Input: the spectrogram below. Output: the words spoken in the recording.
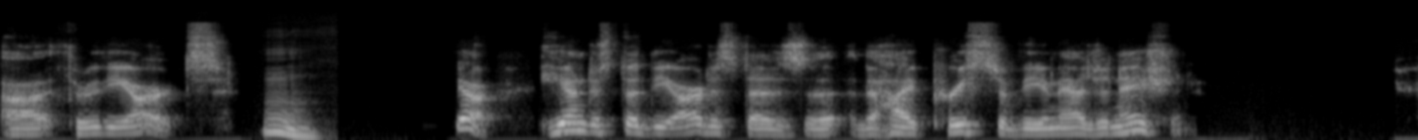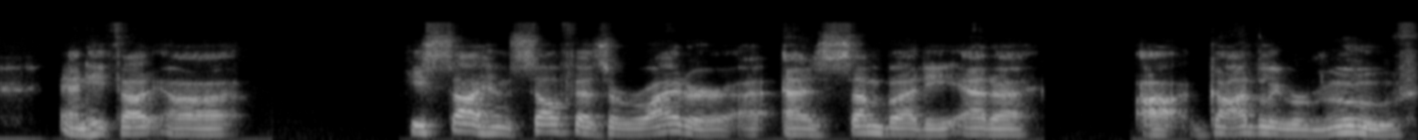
uh, through the arts. Hmm. Yeah, he understood the artist as uh, the high priest of the imagination. And he thought, uh, he saw himself as a writer, uh, as somebody at a godly remove,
